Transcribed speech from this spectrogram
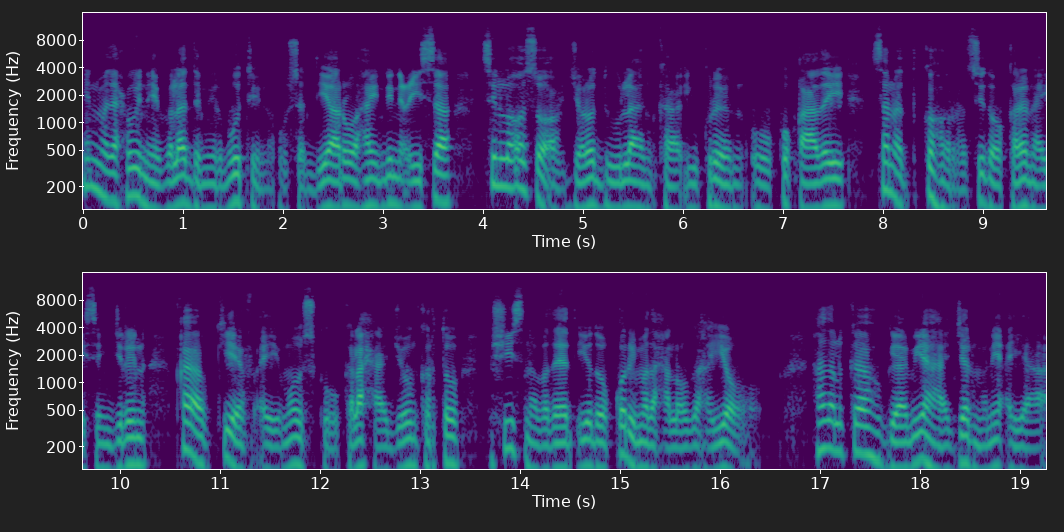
in madaxweyne valadimir putin uusan diyaar u ahayn dhinaciisa si loo soo afjaro duulaanka ukraine uu ku qaaday sanad ka hor. Sidoo kalena aysan jirin qaab kiev ay moscow kala xaajoon karto heshiis nabadeed iyadoo qori madaxa looga hayo. Hadalka hogaamiyaha germany ayaa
